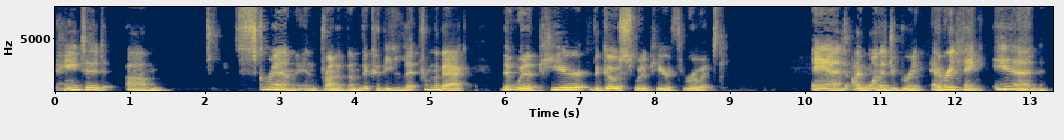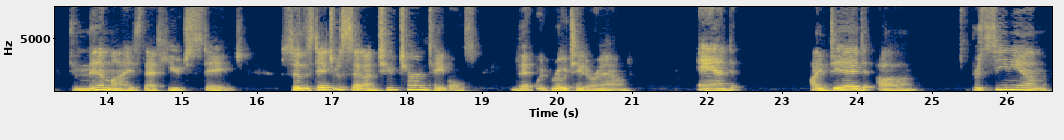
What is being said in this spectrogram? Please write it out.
painted um, scrim in front of them that could be lit from the back that would appear, the ghosts would appear through it. And I wanted to bring everything in to minimize that huge stage. So the stage was set on two turntables that would rotate around. And I did uh, proscenium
